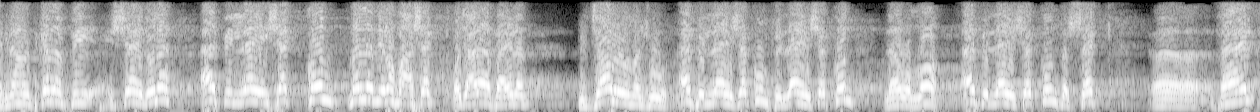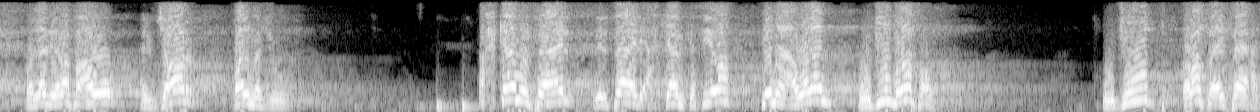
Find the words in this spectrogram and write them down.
لكن نحن نتكلم في الشاهد هنا أفي الله شك ما الذي رفع شك وجعلها فاعلا؟ الجار والمجهول. أفي الله شك في الله شك لا والله. أفي الله شك فالشك آه، فاعل والذي رفعه الجار والمجهول. أحكام الفاعل للفاعل أحكام كثيرة منها أولا وجوب رفعه. وجوب رفع الفاعل.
